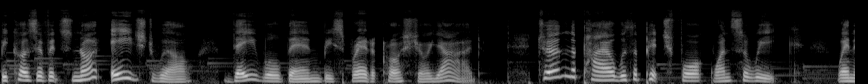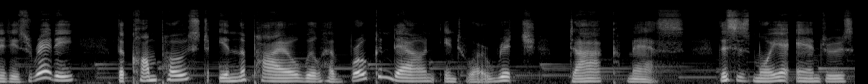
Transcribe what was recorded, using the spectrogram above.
because if it's not aged well, they will then be spread across your yard. Turn the pile with a pitchfork once a week. When it is ready, the compost in the pile will have broken down into a rich, dark mass. This is Moya Andrews,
